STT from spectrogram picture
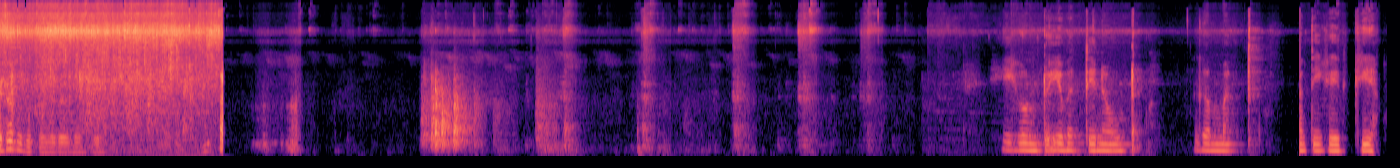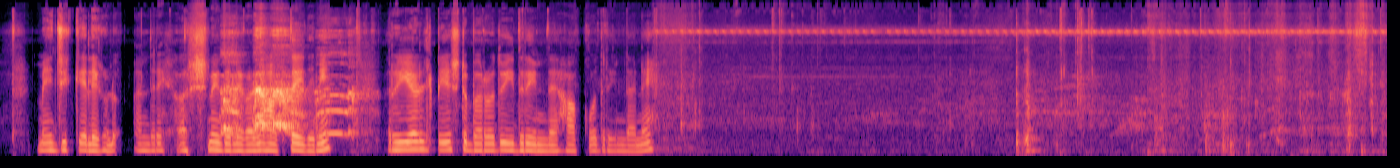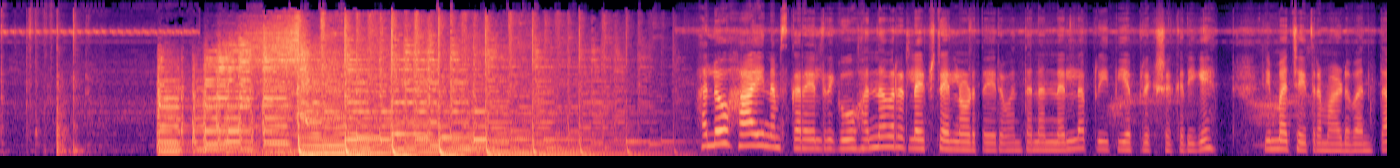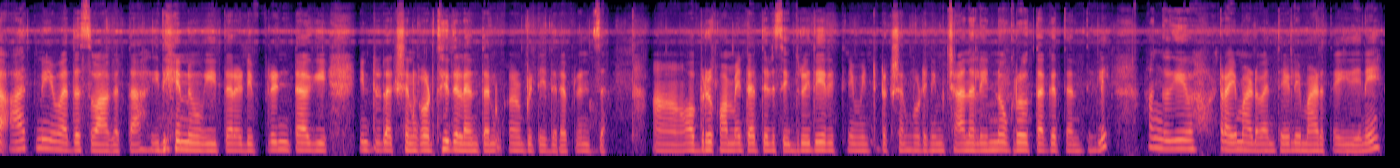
ಎಷ್ಟೊತ್ತು ಗೊತ್ತಾಗಿದೆ ಹೀಗುಂಟು ಇವತ್ತಿನ ಊಟ. ಗಮ್ಮತ್ತು ಮತ್ತೀಗ ಇದಕ್ಕೆ ಮ್ಯಾಜಿಕ್ ಎಲೆಗಳು, ಅಂದರೆ ಅರಿಶಿಣದ ಎಲೆಗಳನ್ನ ಹಾಕ್ತಾ ಇದ್ದೀನಿ. ರಿಯಲ್ ಟೇಸ್ಟ್ ಬರೋದು ಇದರಿಂದ, ಹಾಕೋದ್ರಿಂದನೇ. ಹಲೋ, ಹಾಯ್, ನಮಸ್ಕಾರ ಎಲ್ರಿಗೂ. ಹನ್ನವರ ಲೈಫ್ ಸ್ಟೈಲ್ ನೋಡ್ತಾ ಇರುವಂಥ ನನ್ನೆಲ್ಲ ಪ್ರೀತಿಯ ಪ್ರೇಕ್ಷಕರಿಗೆ ನಿಮ್ಮ ಚೈತ್ರ ಮಾಡುವಂಥ ಆತ್ಮೀಯವಾದ ಸ್ವಾಗತ. ಇದೇನು ಈ ಥರ ಡಿಫ್ರೆಂಟಾಗಿ ಇಂಟ್ರಡಕ್ಷನ್ ಕೊಡ್ತಿದ್ದಾಳೆ ಅಂತ ಅಂದ್ಕೊಂಡ್ಬಿಟ್ಟಿದ್ದಾರೆ ಫ್ರೆಂಡ್ಸ್ ಒಬ್ಬರು ಕಾಮೆಂಟಲ್ಲಿ ತಿಳಿಸಿದ್ರು, ಇದೇ ರೀತಿ ನೀವು ಇಂಟ್ರಡಕ್ಷನ್ ಕೊಡಿ ನಿಮ್ಮ ಚಾನಲ್ ಇನ್ನೂ ಗ್ರೋತ್ ಆಗುತ್ತೆ ಅಂತೇಳಿ. ಹಾಗಾಗಿ ಟ್ರೈ ಮಾಡುವಂಥೇಳಿ ಮಾಡ್ತಾ ಇದ್ದೀನಿ.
